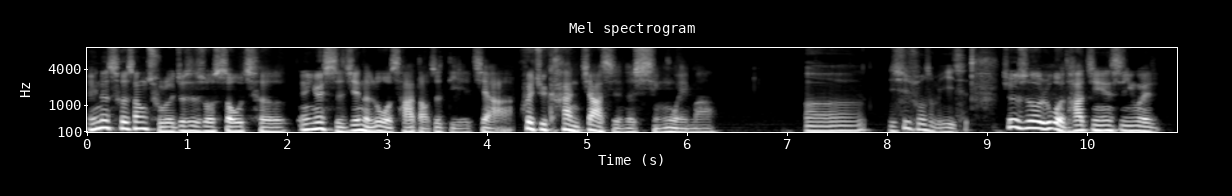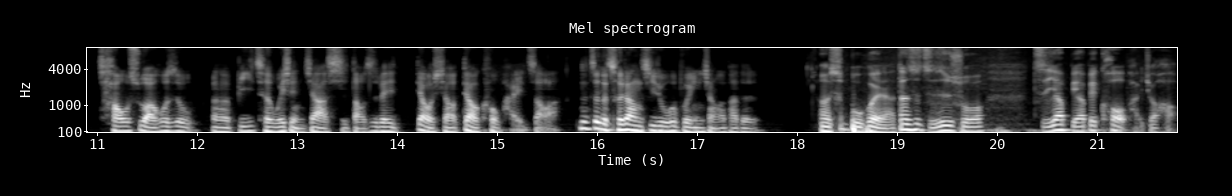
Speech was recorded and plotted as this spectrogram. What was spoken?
哎，那车商除了就是说收车，因为时间的落差导致叠价，会去看驾驶人的行为吗？呃，你是说什么意思？就是说，如果他今天是因为超速啊，或是呃逼车危险驾驶导致被吊销吊扣牌照啊，那这个车辆记录会不会影响到他的？呃，是不会啊，但是只是说，只要不要被扣牌就好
